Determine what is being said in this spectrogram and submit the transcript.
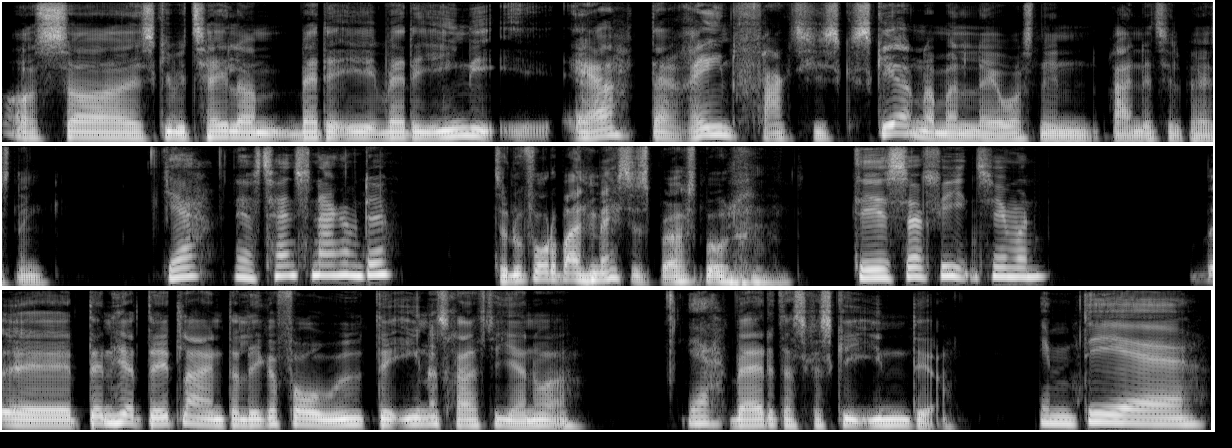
og så skal vi tale om, hvad det, hvad det egentlig er, der rent faktisk sker, når man laver sådan en rentetilpasning. Ja, lad os tage en snak om det. Så nu får du bare en masse spørgsmål. Det er så fint, Simon. Øh, den her deadline, der ligger forude, det er 31. januar. Ja. Hvad er det, der skal ske inden der? Jamen, det er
